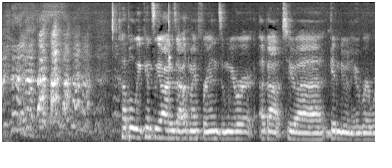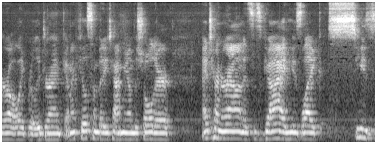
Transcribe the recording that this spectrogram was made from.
A couple weekends ago, I was out with my friends and we were about to uh, get into an Uber. We were all like really drunk, and I feel somebody tap me on the shoulder. I turn around, it's this guy. He's like, he's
